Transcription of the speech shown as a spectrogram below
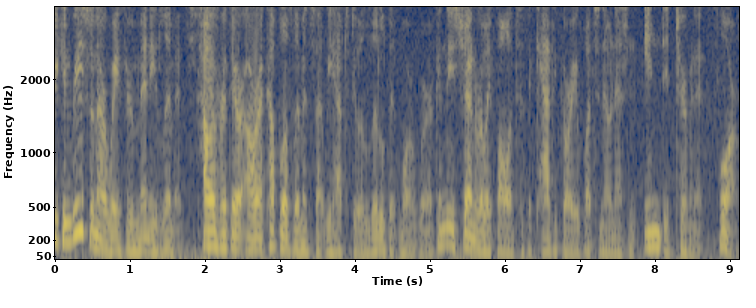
We can reason our way through many limits. However, there are a couple of limits that we have to do a little bit more work, and these generally fall into the category of what's known as an indeterminate form.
